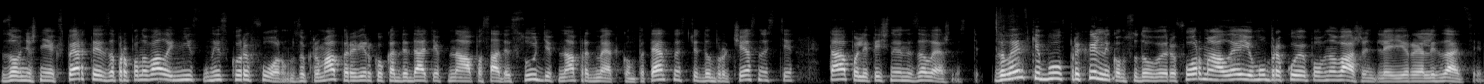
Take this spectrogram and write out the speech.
Зовнішні експерти запропонували ніс- низку реформ, зокрема перевірку кандидатів на посади суддів на предмет компетентності, доброчесності та політичної незалежності. Зеленський був прихильником судової реформи, але йому бракує повноважень для її реалізації.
